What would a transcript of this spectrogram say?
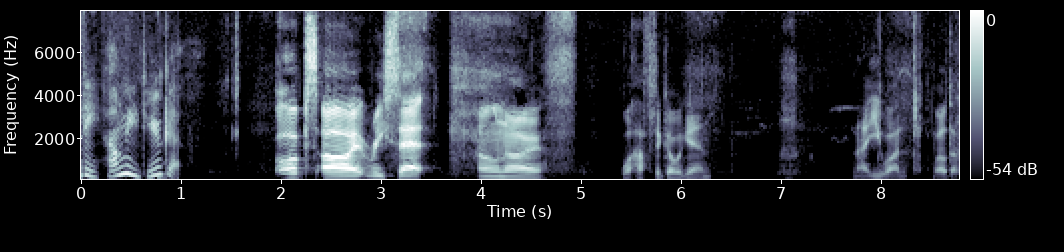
Daddy, how many do you get? Oops, oh, it reset. Oh no. We'll have to go again. Now you won. Well done.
